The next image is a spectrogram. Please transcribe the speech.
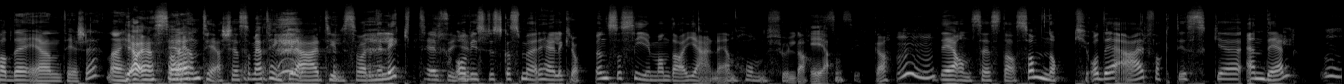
hadde en teskje? Nei. Ja, jeg sa Ja. en teskje som jeg tenker er tilsvarende likt. Helt sikkert. Og hvis du skal smøre hele kroppen, så sier man da gjerne en håndfull, da, Ja. sånn cirka. Mm. Det anses da som nok, og det er faktisk eh, en del. Mm.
